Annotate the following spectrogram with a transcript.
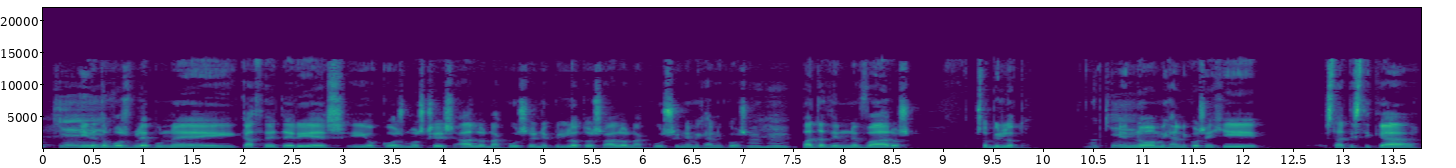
Okay. Είναι το πώς βλέπουν ε, οι κάθε εταιρείες ή ο κόσμος, ξέρεις, άλλο να ακούσει είναι πιλότος, άλλο να ακούσει είναι μηχανικός. Πάντα δίνουν βάρος στον πιλότο. Okay. Ενώ ο μηχανικός έχει στατιστικά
